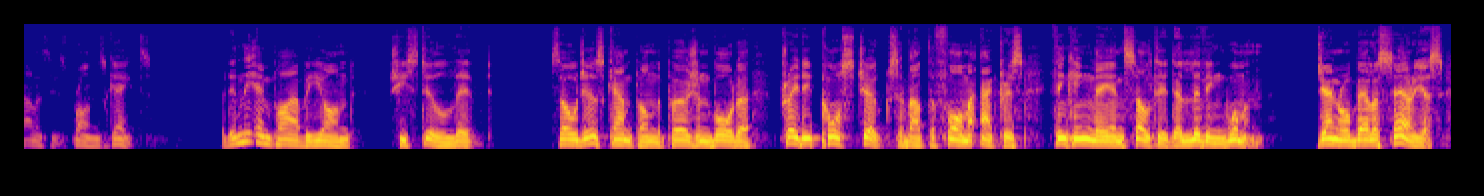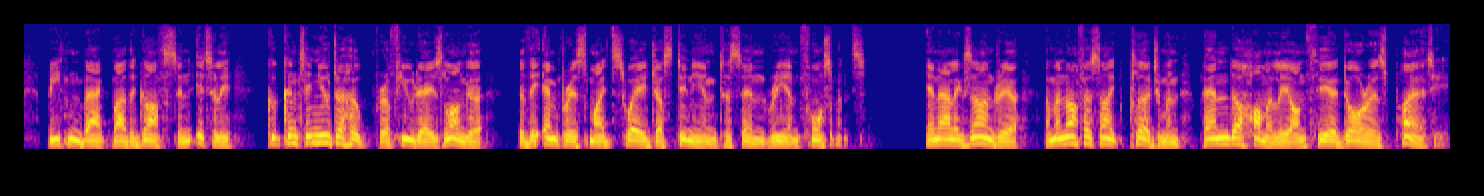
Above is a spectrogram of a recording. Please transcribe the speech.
palace's bronze gates. But in the empire beyond, she still lived. Soldiers camped on the Persian border traded coarse jokes about the former actress, thinking they insulted a living woman. General Belisarius, beaten back by the Goths in Italy, could continue to hope for a few days longer that the Empress might sway Justinian to send reinforcements. In Alexandria, a Monophysite clergyman penned a homily on Theodora's piety,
